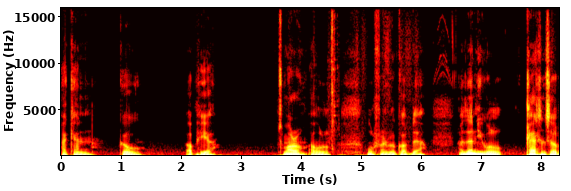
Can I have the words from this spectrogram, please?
I can go up here. Tomorrow I will, Wulfrinn will go up there, and then he will clad himself,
